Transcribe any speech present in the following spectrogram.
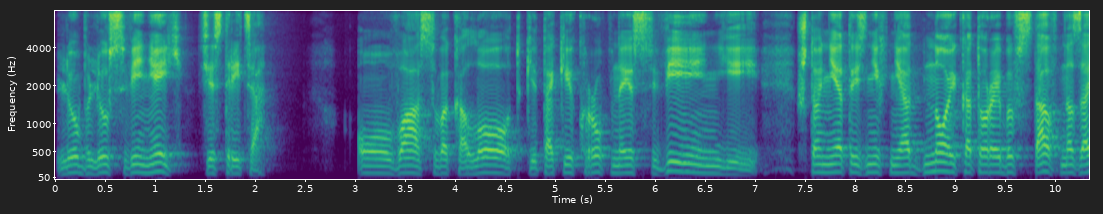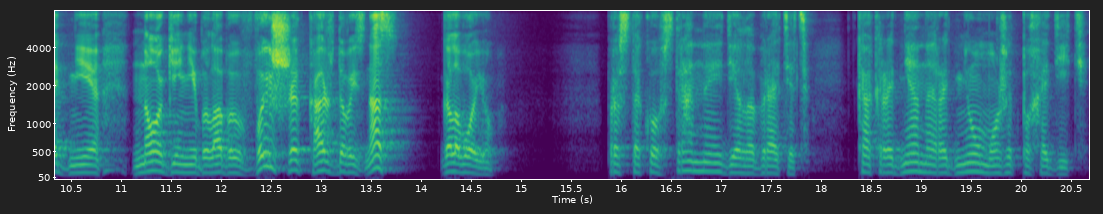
Люблю свиней, сестрица. У вас в околотке такие крупные свиньи, что нет из них ни одной, которая бы, встав на задние ноги, не была бы выше каждого из нас головою. Простаков, странное дело, братец как родня на родню может походить.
